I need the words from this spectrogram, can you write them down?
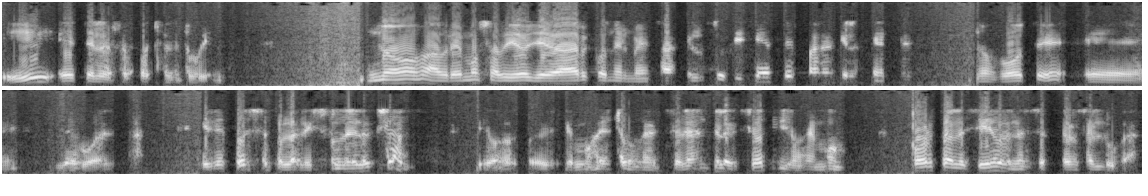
y esta es la respuesta que tuvimos. No habremos sabido llegar con el mensaje lo suficiente para que la gente nos vote eh, de vuelta. Y después se polarizó la elección. Digo, hemos hecho una excelente elección y nos hemos fortalecido en ese tercer lugar.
